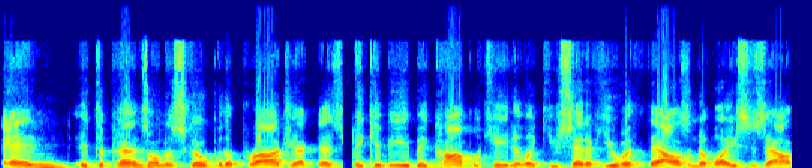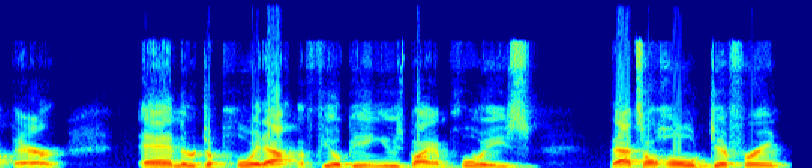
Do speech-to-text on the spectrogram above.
And it depends on the scope of the project, as it could be a bit complicated. Like you said, if you have a thousand devices out there and they're deployed out in the field being used by employees, that's a whole different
